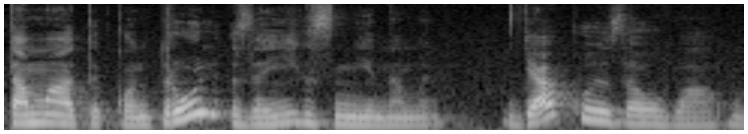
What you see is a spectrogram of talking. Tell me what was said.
та мати контроль за їх змінами. Дякую за увагу!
